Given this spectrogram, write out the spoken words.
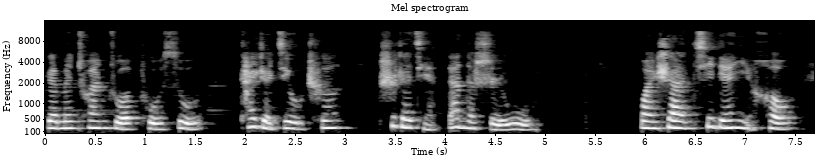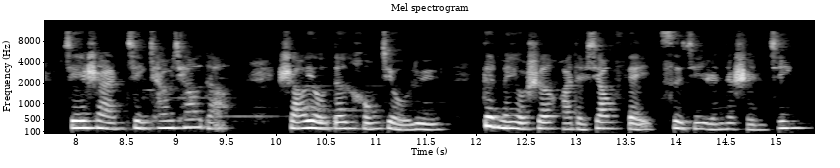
人们穿着朴素，开着旧车，吃着简单的食物。晚上七点以后，街上静悄悄的，少有灯红酒绿，更没有奢华的消费刺激人的神经。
